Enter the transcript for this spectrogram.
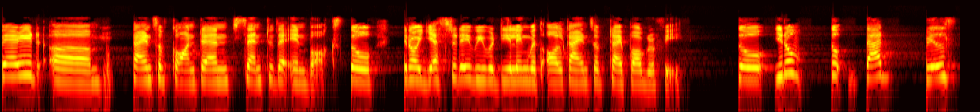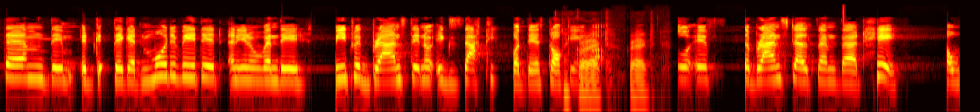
varied um, kinds of content sent to their inbox. So you know, yesterday we were dealing with all kinds of typography. So you know, so that builds them. They it, they get motivated, and you know, when they meet with brands, they know exactly what they're talking correct. about. Correct. Correct. So if the brands tells them that, hey, how,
